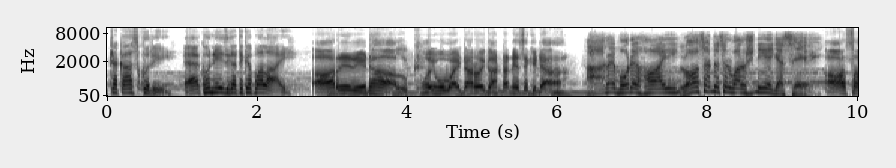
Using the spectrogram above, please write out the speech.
একটা কাজ করি এখন এই জায়গা থেকে পালাই। আরে রেড হাল্ক ওই মোবাইলটা আর ওই গানটা নেছে কিনা? আরে মনে হয় লস অ্যান্ডোসের মানুষ নিয়ে গেছে। আচ্ছা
